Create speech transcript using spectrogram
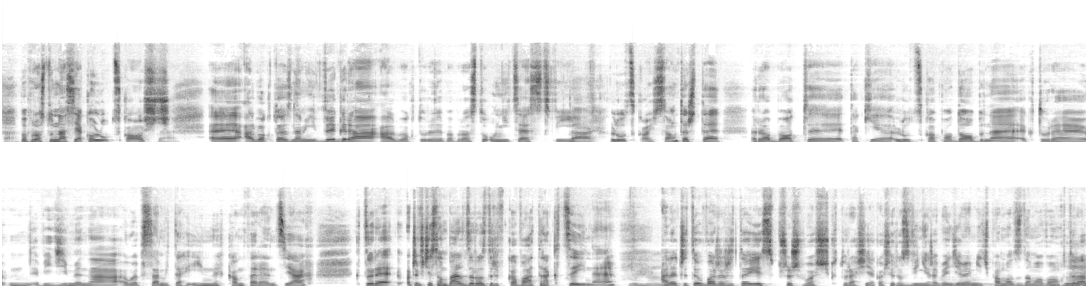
tak. Po prostu nas jako ludzkość. Tak. E, albo kto z nami wygra, albo który po prostu unicestwi tak. ludzkość. Są też te roboty takie ludzko podobne, podobne, które mm, widzimy na web summitach i innych konferencjach, które oczywiście są bardzo rozrywkowo atrakcyjne, mhm. ale czy ty uważasz, że to jest przyszłość, która się jakoś rozwinie, że będziemy mieć pomoc domową, mhm. która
